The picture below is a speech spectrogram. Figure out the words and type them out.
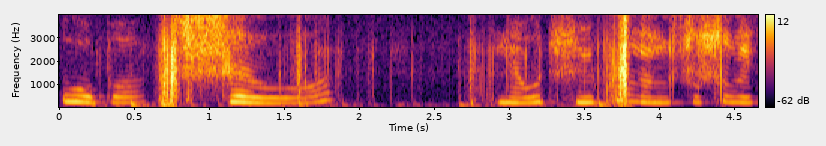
Опа, село. Неочікувано, нічого собі.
